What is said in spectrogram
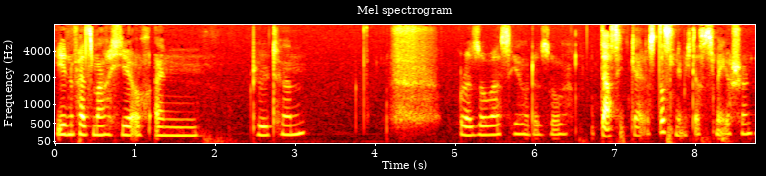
Jedenfalls mache ich hier auch einen Bild hin. Oder sowas hier oder so. Das sieht geil aus. Das nehme ich. Das ist mega schön.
